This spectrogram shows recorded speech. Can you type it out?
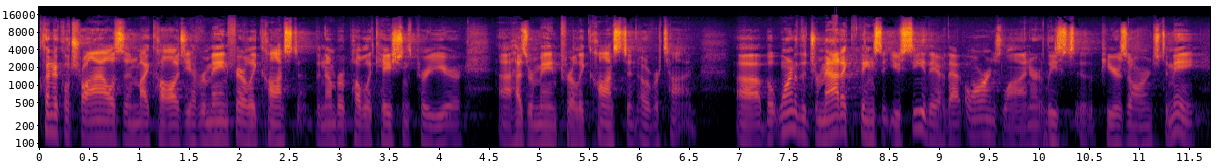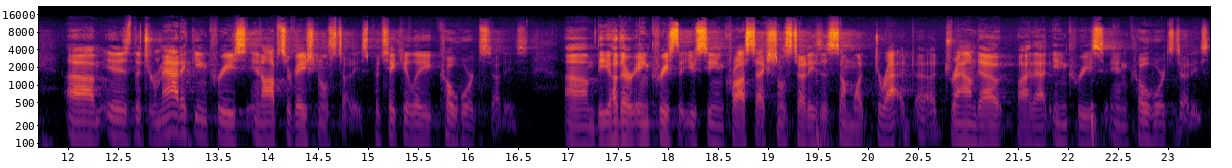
clinical trials in mycology have remained fairly constant. The number of publications per year uh, has remained fairly constant over time. Uh, but one of the dramatic things that you see there, that orange line, or at least it appears orange to me, um, is the dramatic increase in observational studies, particularly cohort studies. Um, the other increase that you see in cross sectional studies is somewhat dra- uh, drowned out by that increase in cohort studies.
